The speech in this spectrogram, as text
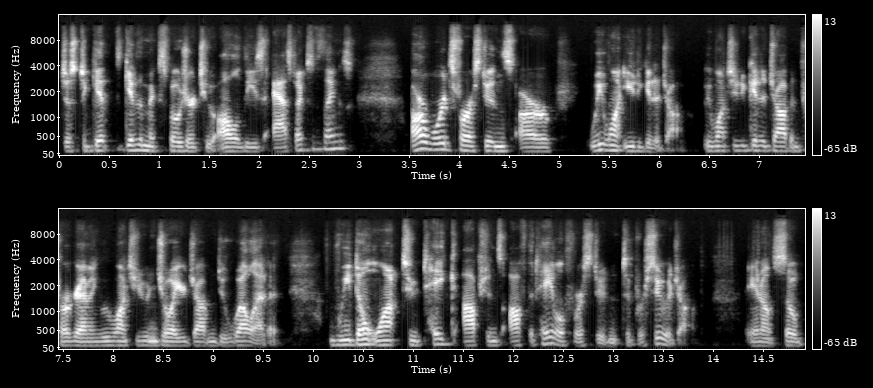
just to get give them exposure to all of these aspects of things. Our words for our students are we want you to get a job. We want you to get a job in programming. We want you to enjoy your job and do well at it. We don't want to take options off the table for a student to pursue a job. You know, so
